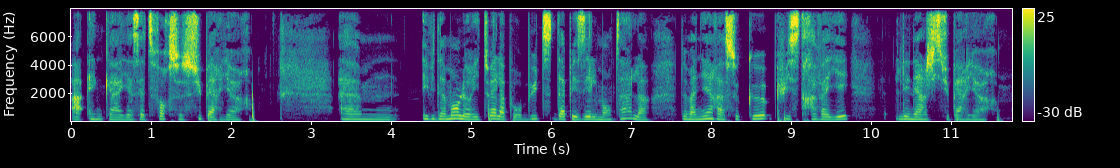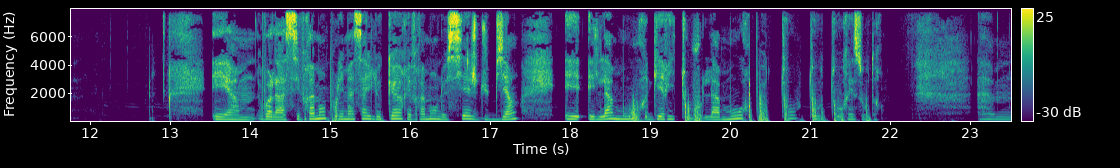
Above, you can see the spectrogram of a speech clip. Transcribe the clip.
à Enkai, à cette force supérieure. Euh, évidemment, le rituel a pour but d'apaiser le mental de manière à ce que puisse travailler l'énergie supérieure. Et euh, voilà, c'est vraiment pour les Maasai, le cœur est vraiment le siège du bien et, l'amour guérit tout. L'amour peut tout, tout, tout résoudre. Euh,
